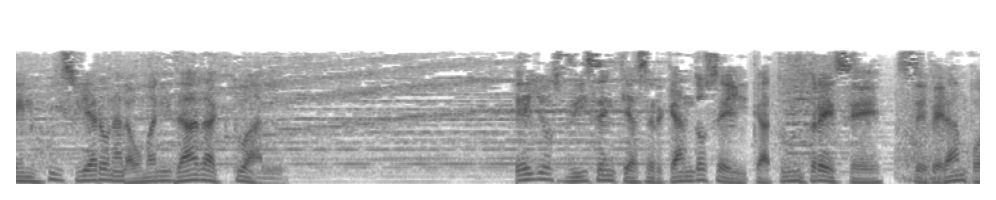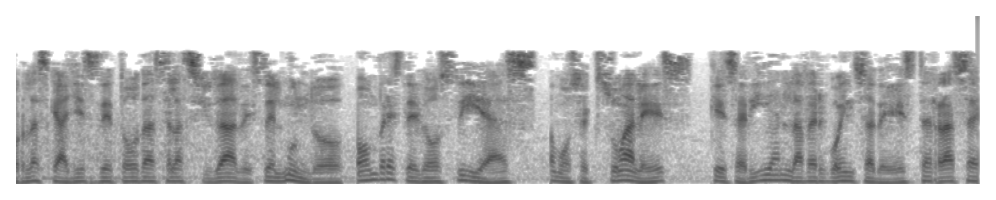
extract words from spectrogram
enjuiciaron a la humanidad actual. Ellos dicen que acercándose el Catún 13, se verán por las calles de todas las ciudades del mundo, hombres de dos días, homosexuales, que serían la vergüenza de esta raza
